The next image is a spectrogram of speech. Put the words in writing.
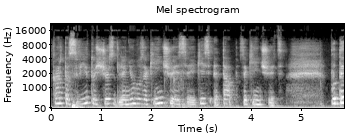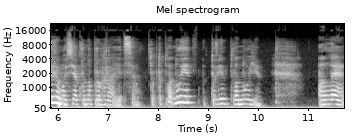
карта світу, щось для нього закінчується, якийсь етап закінчується. Подивимось, як воно програється. Тобто планує, то він планує. Але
